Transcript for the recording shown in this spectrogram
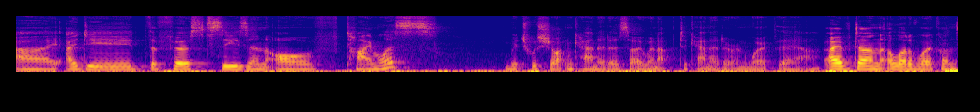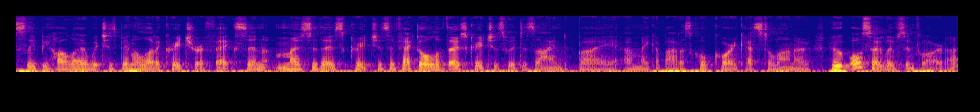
I, I did the first season of Timeless which was shot in Canada, so I went up to Canada and worked there. I've done a lot of work on Sleepy Hollow, which has been a lot of creature effects, and most of those creatures, in fact, all of those creatures were designed by a makeup artist called Corey Castellano, who also lives in Florida.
